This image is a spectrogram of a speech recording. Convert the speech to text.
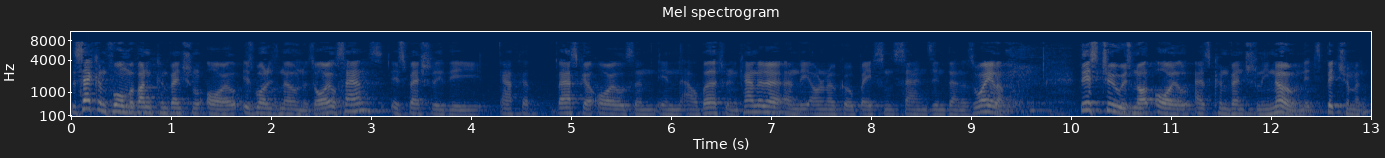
The second form of unconventional oil is what is known as oil sands, especially the Athabasca oils in, in Alberta in Canada and the Orinoco Basin sands in Venezuela. This too is not oil as conventionally known. It's bitumen,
